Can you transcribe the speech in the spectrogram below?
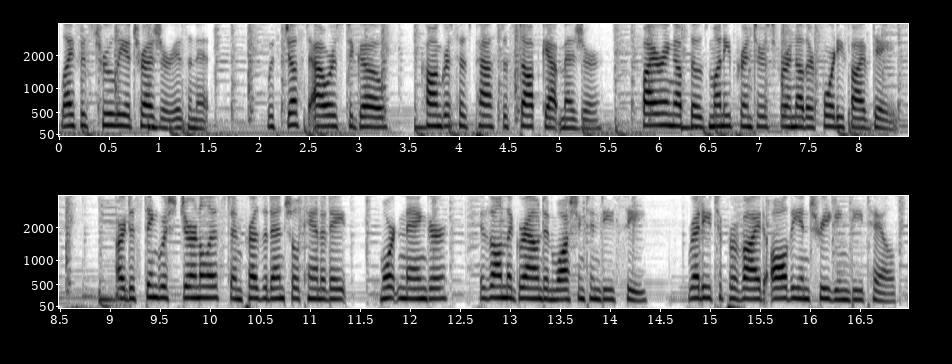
Life is truly a treasure, isn't it? With just hours to go, Congress has passed a stopgap measure, firing up those money printers for another 45 days. Our distinguished journalist and presidential candidate, Morton Anger, is on the ground in Washington, D.C., ready to provide all the intriguing details.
